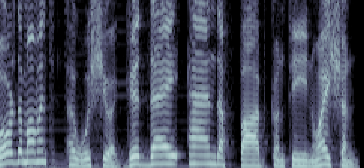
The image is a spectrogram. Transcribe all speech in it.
For the moment, I wish you a good day and a fab continuation.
